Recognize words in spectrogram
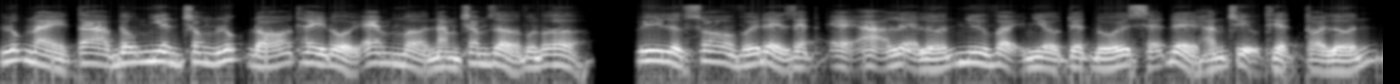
Lúc này ta bỗng nhiên trong lúc đó thay đổi M năm trăm giờ vốn vơ, uy lực so với để dẹt e ạ lệ lớn như vậy nhiều tuyệt đối sẽ để hắn chịu thiệt thòi lớn.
